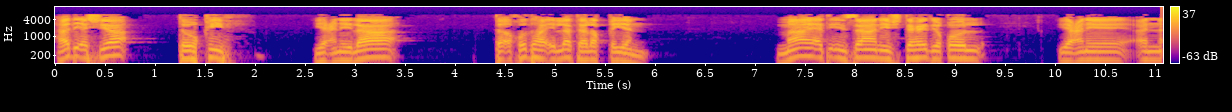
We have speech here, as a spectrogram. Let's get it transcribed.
هذه أشياء توقيف يعني لا تأخذها إلا تلقيا. ما يأتي إنسان يجتهد يقول يعني أن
